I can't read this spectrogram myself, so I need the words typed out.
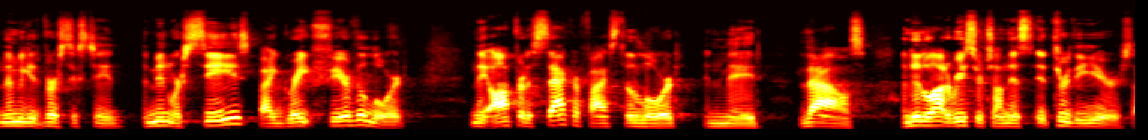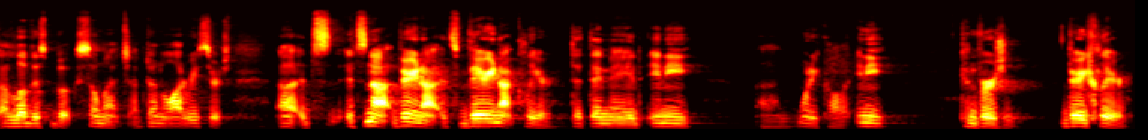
And then we get verse 16. The men were seized by great fear of the Lord, and they offered a sacrifice to the Lord and made vows. I did a lot of research on this through the years. I love this book so much. I've done a lot of research. Uh, it's, it's not very not it's very not clear that they made any um, what do you call it any conversion. Very clear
